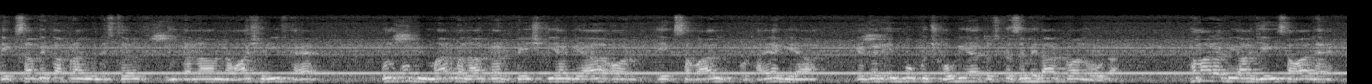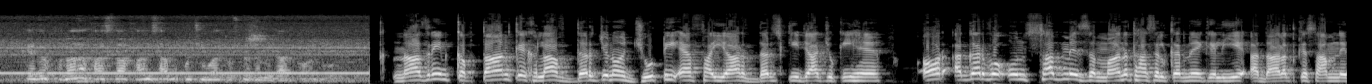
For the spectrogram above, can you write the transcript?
ایک سابقہ پرائم منسٹر جن کا نام نواز شریف ہے، ان کو بیمار بنا کر پیش کیا گیا اور ایک سوال اٹھایا گیا کہ اگر ان کو کچھ ہو گیا تو اس کا ذمہ دار کون ہوگا۔ ہمارا بھی آج یہی سوال ہے کہ اگر خدا نہ خاصلہ خان صاحب کچھ ہوا تو اس کا ذمہ دار کون ہو ناظرین، کپتان کے خلاف درجنوں جھوٹی ایف آئی آر درج کی جا چکی ہیں اور اگر وہ ان سب میں ضمانت حاصل کرنے کے لیے عدالت کے سامنے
